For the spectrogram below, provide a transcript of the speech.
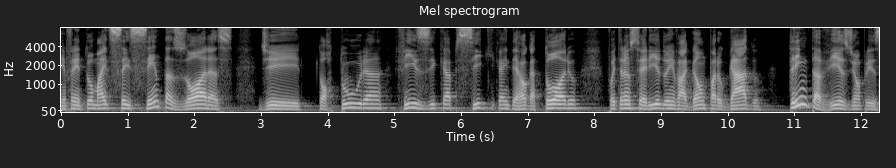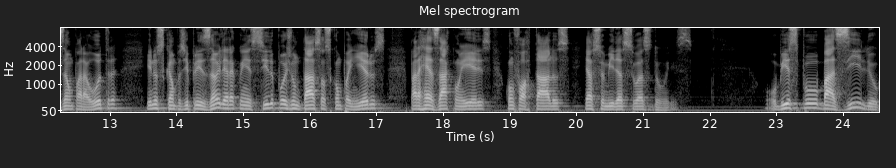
Enfrentou mais de 600 horas de tortura física, psíquica, interrogatório, foi transferido em vagão para o gado 30 vezes de uma prisão para outra, e nos campos de prisão ele era conhecido por juntar-se aos companheiros para rezar com eles, confortá-los e assumir as suas dores. O bispo Basílio,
